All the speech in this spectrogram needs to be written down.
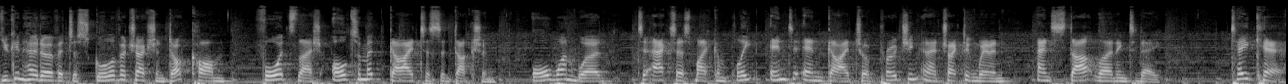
you can head over to schoolofattraction.com forward slash ultimate guide to seduction, all one word, to access my complete end to end guide to approaching and attracting women and start learning today. Take care,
